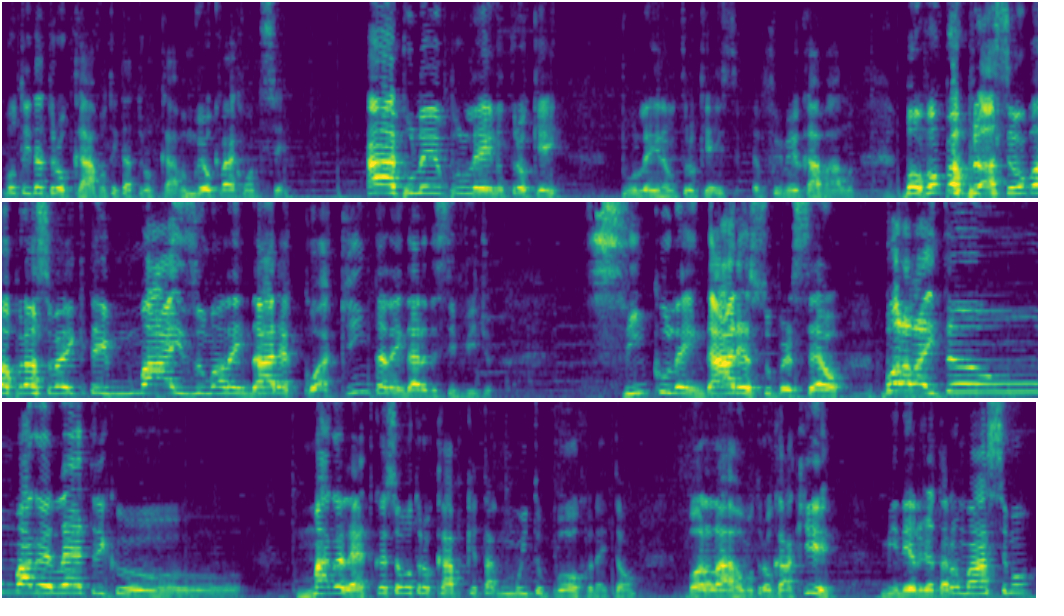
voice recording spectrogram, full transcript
vou tentar trocar, vou tentar trocar. Vamos ver o que vai acontecer. Ah, pulei, pulei, não troquei. Pulei, não troquei. Eu fui meio cavalo. Bom, vamos pra próxima. Vamos pra próxima aí que tem mais uma lendária. A quinta lendária desse vídeo. Cinco lendárias, Supercell. Bora lá então, Mago Elétrico. Mago Elétrico. Esse eu vou trocar porque tá muito pouco, né? Então, bora lá. Vamos trocar aqui. Mineiro já tá no máximo.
